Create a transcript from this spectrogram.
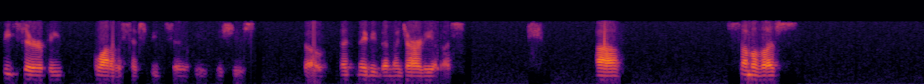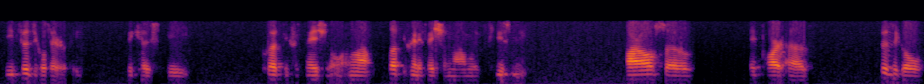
speech therapy. A lot of us have speech therapy issues, so that's maybe the majority of us. Uh, some of us need physical therapy because the cleft craniofacial anomaly, excuse me, are also a part of physical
